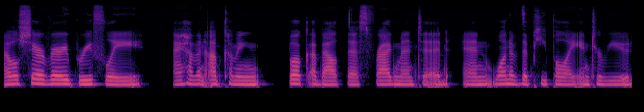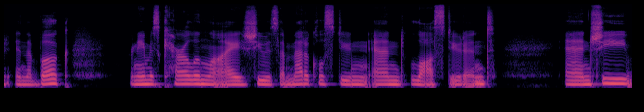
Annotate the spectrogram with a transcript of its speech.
I will share very briefly I have an upcoming book about this, Fragmented, and one of the people I interviewed in the book, her name is Carolyn Lye. She was a medical student and law student, and she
